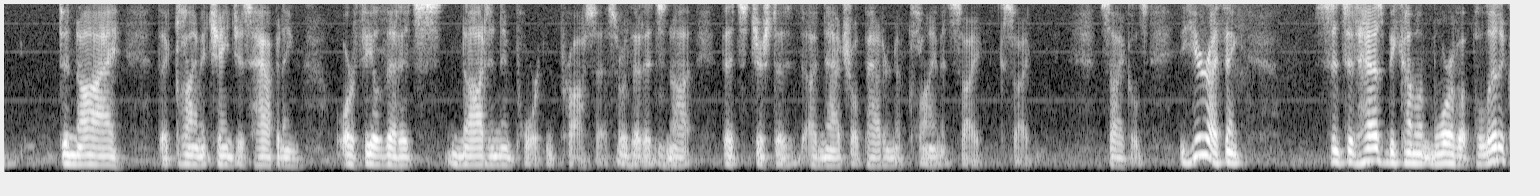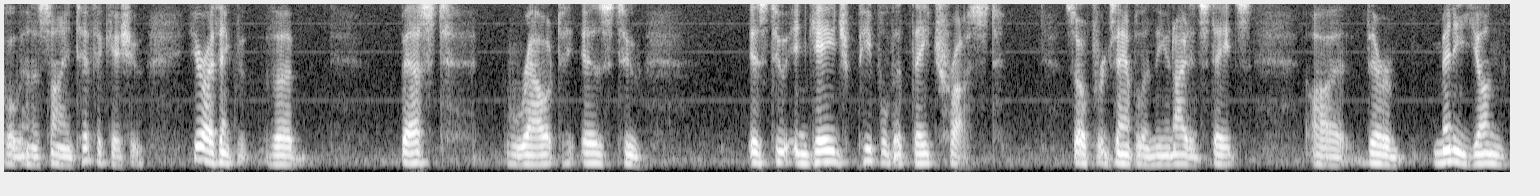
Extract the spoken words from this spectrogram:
deny that climate change is happening or feel that it's not an important process or that it's not that's just a, a natural pattern of climate cy- cy- cycles. Here I think since it has become a more of a political than a scientific issue, here I think the best route is to is to engage people that they trust. So, for example, in the United States, uh, there are many young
